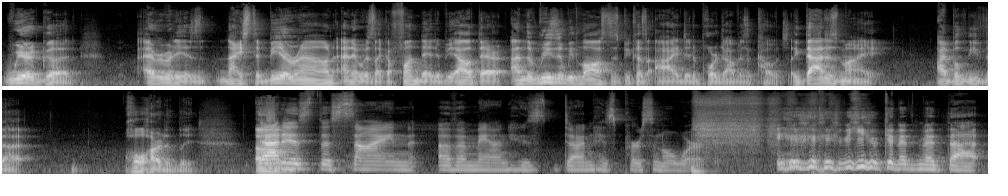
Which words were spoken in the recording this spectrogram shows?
we're good everybody is nice to be around and it was like a fun day to be out there and the reason we lost is because i did a poor job as a coach like that is my i believe that wholeheartedly That Um, is the sign of a man who's done his personal work. if you can admit that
